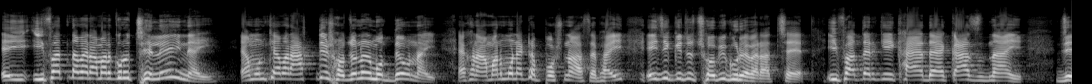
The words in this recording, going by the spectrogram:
এই ইফাত নামের আমার কোনো ছেলেই নাই। এমনকি আমার আত্মীয় স্বজনের মধ্যেও নাই। এখন আমার মনে একটা প্রশ্ন আছে ভাই, এই যে কিছু ছবি ঘুরে বেড়াচ্ছে, ইফাতের কি খায়া দেয় কাজ নাই যে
